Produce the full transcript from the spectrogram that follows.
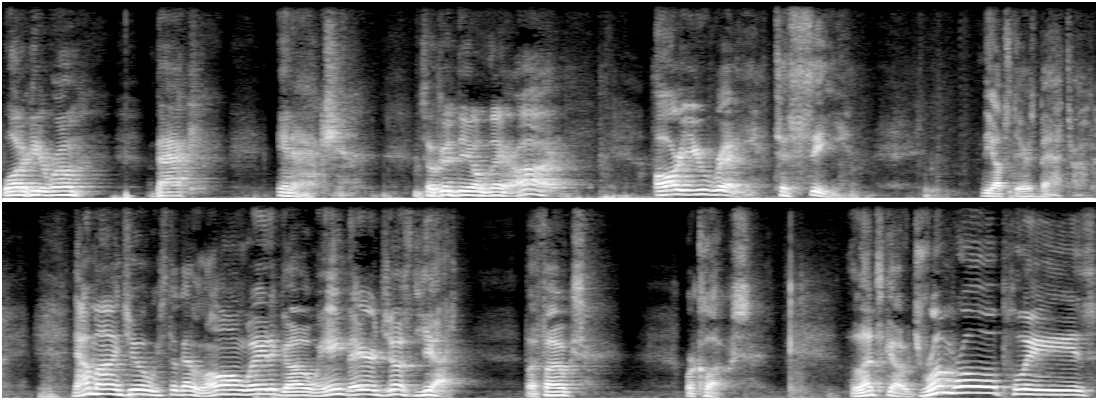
Water heater room back in action. So good deal there. All right. Are you ready to see the upstairs bathroom? Now, mind you, we still got a long way to go. We ain't there just yet. But folks, we're close. Let's go. Drum roll, please.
